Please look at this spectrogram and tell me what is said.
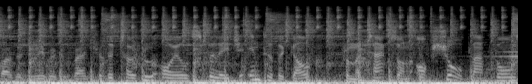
By the Geneva Convention. The total oil spillage into the Gulf from attacks on offshore platforms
